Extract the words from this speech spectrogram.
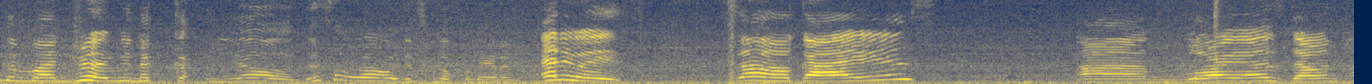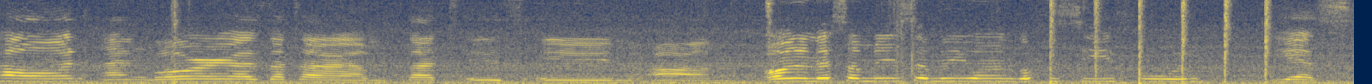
The man driving the car. Yo, this is wrong with this couple. later. Anyways, so guys, um, Gloria's downtown and Gloria's that um that is in um Oh, no, there's somebody somebody want to go for seafood. yes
